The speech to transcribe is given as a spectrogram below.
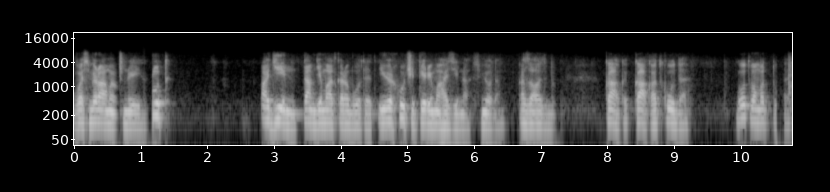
восьмирамочный груд, один, там, где матка работает, и вверху четыре магазина с медом. Казалось бы, как, как, откуда? Вот вам оттуда.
